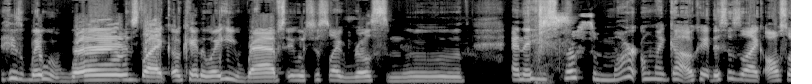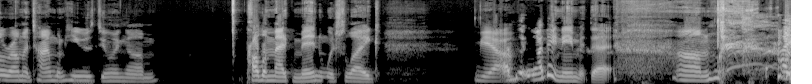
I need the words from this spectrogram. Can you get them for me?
his way with words, like okay, the way he raps, it was just like real smooth. And then he's so smart. Oh my god. Okay, this is like also around the time when he was doing um problematic men, which like Yeah. why they, why they name it that? Um, I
